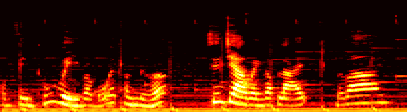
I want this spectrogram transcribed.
thông tin thú vị và bổ ích hơn nữa. Xin chào và hẹn gặp lại. Bye bye!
